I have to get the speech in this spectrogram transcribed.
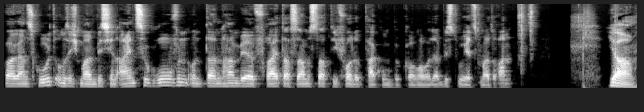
war ganz gut, um sich mal ein bisschen einzugrooven. Und dann haben wir Freitag, Samstag die volle Packung bekommen. Aber da bist du jetzt mal dran. Ja,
